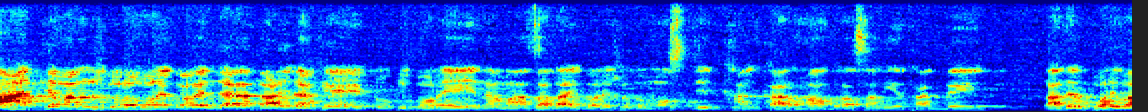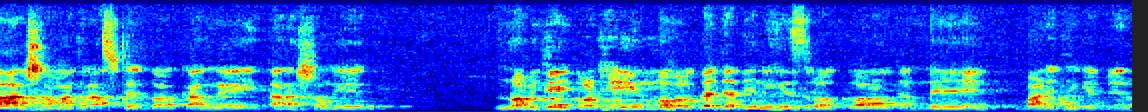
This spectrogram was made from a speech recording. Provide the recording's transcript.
আজ যে মানুষগুলো মনে করেন যারা দাড়ি রাখে, টুপি পরে, নামাজ আদায় করে, শুধু মসজিদ, খানকার, মাদ্রাসা নিয়ে থাকবে, তাদের পরিবার, সমাজ, রাষ্ট্রের দরকার নেই, তারা শোনেন। নবী যে কঠিন মুহূর্তে যেদিন হিজরত করার জন্য বাড়ি থেকে বের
